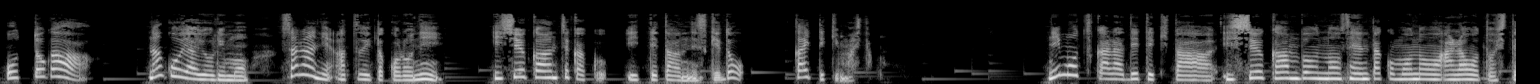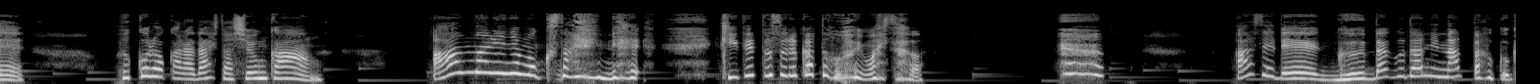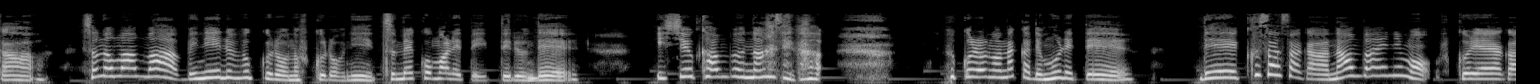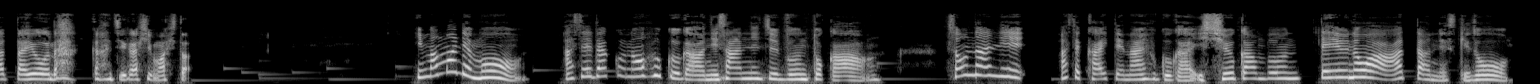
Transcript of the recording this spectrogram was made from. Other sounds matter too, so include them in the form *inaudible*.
夫が名古屋よりもさらに暑いところに一週間近く行ってたんですけど、帰ってきました。荷物から出てきた一週間分の洗濯物を洗おうとして、袋から出した瞬間、あんまりにも臭いんで、*laughs* 気絶するかと思いました。汗でぐだぐだになった服が、そのまんまビニール袋の袋に詰め込まれていってるんで、一週間分の汗が *laughs* 袋の中で漏れて、で、臭さが何倍にも膨れ上がったような感じがしました。今までも汗だくの服が2、3日分とか、そんなに汗かいてない服が1週間分っていうのはあったんですけど、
